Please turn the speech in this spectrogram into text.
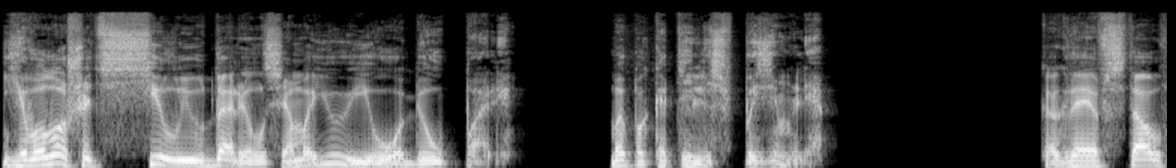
Его лошадь с силой ударилась о мою, и обе упали. Мы покатились по земле. Когда я встал,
